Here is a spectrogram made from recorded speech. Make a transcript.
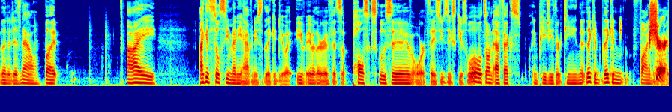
than it is now, but I I could still see many avenues that they could do it, eith- either if it's a Pulse exclusive or if they use the excuse, well, it's on FX and PG-13. They- They could they can find Sure.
